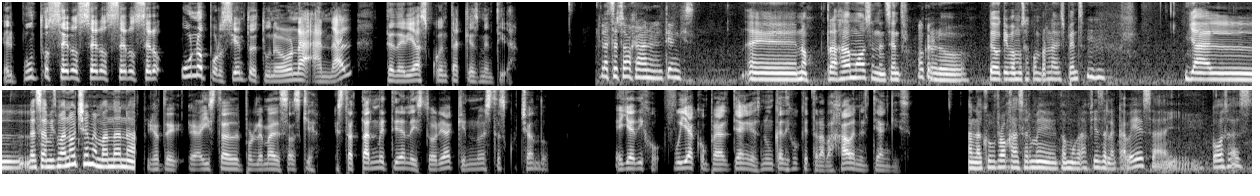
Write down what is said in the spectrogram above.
el punto 00001% de tu neurona anal, te darías cuenta que es mentira. Las tres trabajaban en el tianguis. Eh, no, trabajamos en el centro, pero tengo que íbamos a comprar la despensa. Ujú. Ya el- esa misma noche me mandan a Fíjate, ahí está el problema de Saskia. Está tan metida en la historia que no está escuchando. Ella dijo, fui a comprar el tianguis, nunca dijo que trabajaba en el tianguis. a la Cruz Roja a hacerme tomografías de la cabeza y cosas.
